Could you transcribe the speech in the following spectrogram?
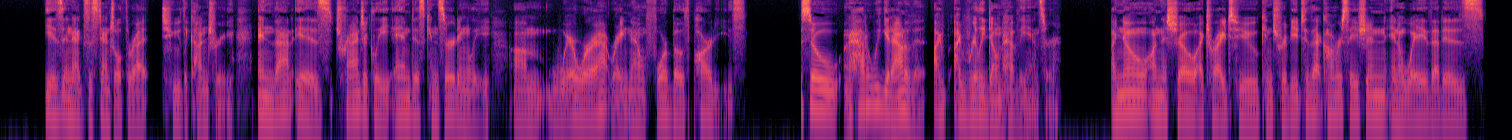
is an existential threat to the country. And that is tragically and disconcertingly um, where we're at right now for both parties. So, how do we get out of it? I, I really don't have the answer. I know on this show I try to contribute to that conversation in a way that is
